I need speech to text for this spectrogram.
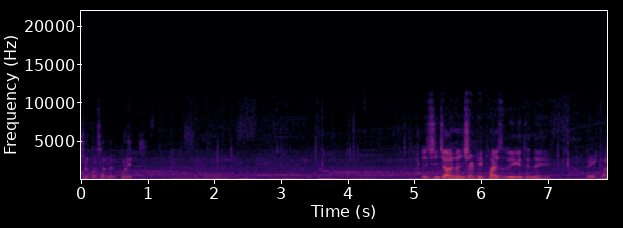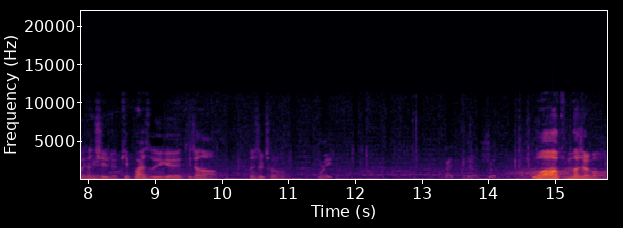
줄곧 찾는. 예, 진짜 현실 피파에서도 이게 됐네 아. 현실 피파에서도 이게 되잖아 현실처럼. 와 겁나 잘 막아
